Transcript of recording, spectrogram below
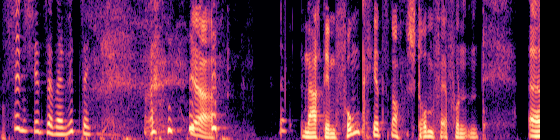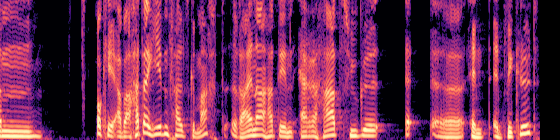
Das finde ich jetzt aber witzig. Ja. Nach dem Funk jetzt noch einen Strumpf erfunden. Ähm, okay, aber hat er jedenfalls gemacht. Rainer hat den RH-Zügel äh, äh, ent entwickelt.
